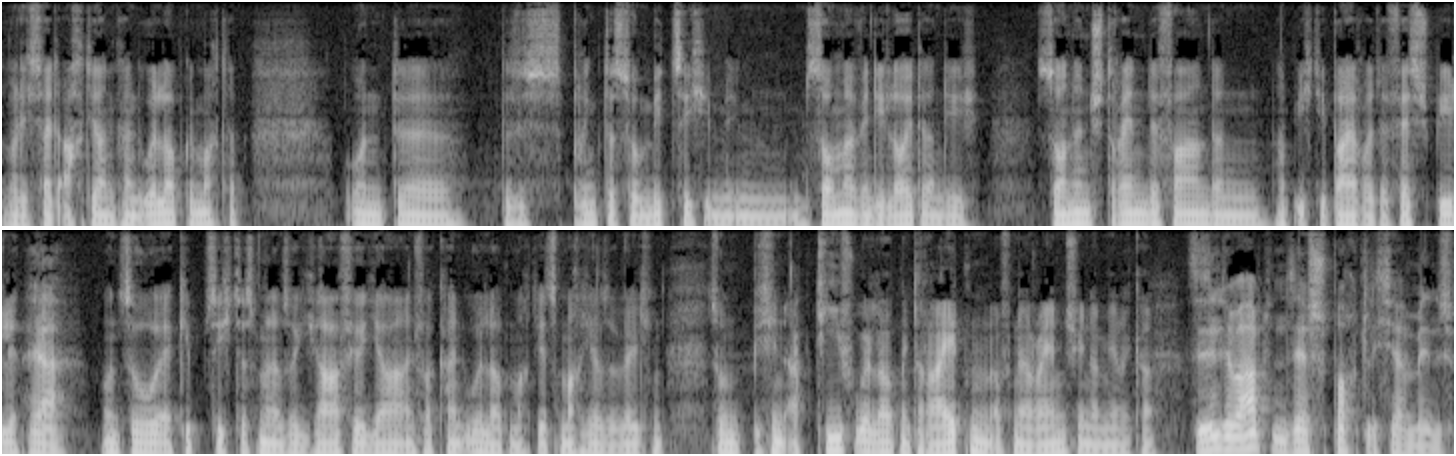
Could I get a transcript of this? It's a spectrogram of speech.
weil ich seit acht Jahren keinen Urlaub gemacht habe. Und äh, das ist, bringt das so mit sich im, im, im Sommer, wenn die Leute an die Sonnenstrände fahren, dann habe ich die Bayreuther Festspiele. Ja. Und so ergibt sich, dass man also Jahr für Jahr einfach keinen Urlaub macht. Jetzt mache ich also welchen, so ein bisschen Aktivurlaub mit Reiten auf einer Ranch in Amerika. Sie sind überhaupt ein sehr sportlicher Mensch.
